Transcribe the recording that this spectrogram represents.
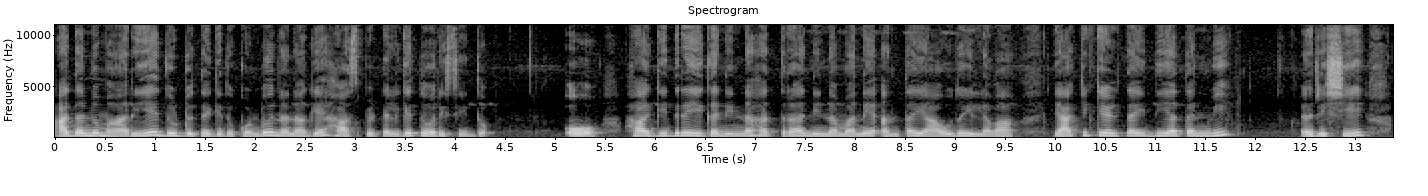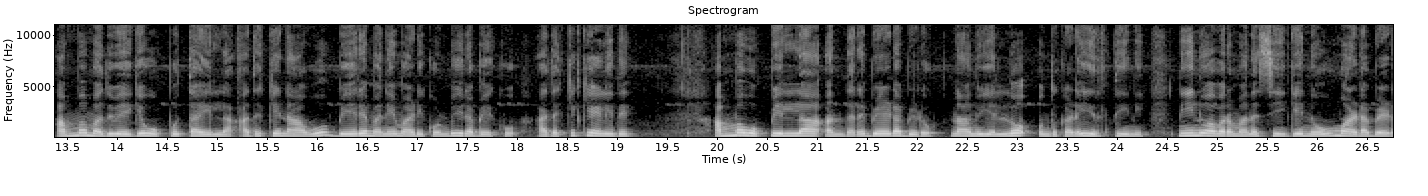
ಅದನ್ನು ಮಾರಿಯೇ ದುಡ್ಡು ತೆಗೆದುಕೊಂಡು ನನಗೆ ಹಾಸ್ಪಿಟಲ್ಗೆ ತೋರಿಸಿದ್ದು. ಓ, ಹಾಗಿದ್ರೆ ಈಗ ನಿನ್ನ ಹತ್ರ ನಿನ್ನ ಮನೆ ಅಂತ ಯಾವುದೂ ಇಲ್ಲವಾ? ಯಾಕೆ ಕೇಳ್ತಾ ಇದ್ದೀಯಾ ತನ್ವಿ? ರಿಷಿ, ಅಮ್ಮ ಮದುವೆಗೆ ಒಪ್ಪುತ್ತಾ ಇಲ್ಲ. ಅದಕ್ಕೆ ನಾವು ಬೇರೆ ಮನೆ ಮಾಡಿಕೊಂಡು ಇರಬೇಕು. ಅದಕ್ಕೆ ಕೇಳಿದೆ. ಅಮ್ಮ ಒಪ್ಪಿಲ್ಲ ಅಂದರೆ ಬೇಡ ಬಿಡು. ನಾನು ಎಲ್ಲೋ ಒಂದು ಕಡೆ ಇರ್ತೀನಿ. ನೀನು ಅವರ ಮನಸ್ಸಿಗೆ ನೋವು ಮಾಡಬೇಡ.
